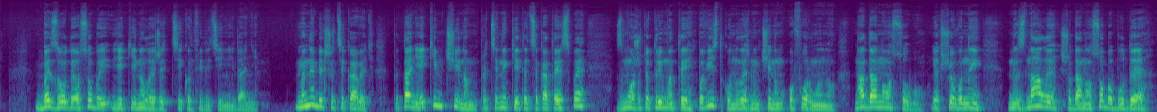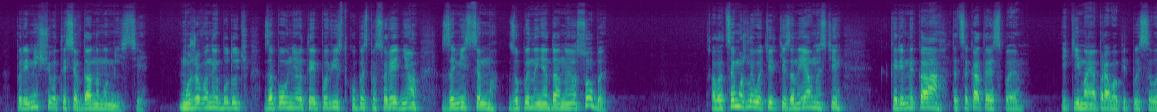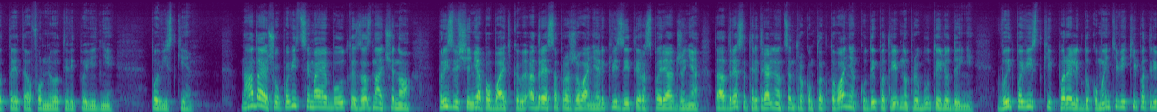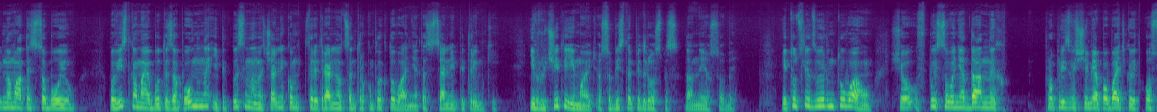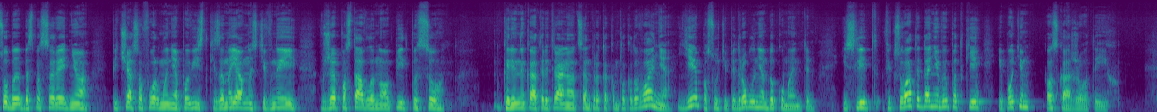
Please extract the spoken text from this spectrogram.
без згоди особи, якій належать ці конфіденційні дані. Мене більше цікавить питання, яким чином працівники ТЦК та СП зможуть отримати повістку належним чином оформлену на дану особу, якщо вони не знали, що дана особа буде переміщуватися в даному місці. Може, вони будуть заповнювати повістку безпосередньо за місцем зупинення даної особи? Але це можливо тільки за наявності керівника ТЦК та СП, який має право підписувати та оформлювати відповідні повістки. Нагадаю, що у повістці має бути зазначено прізвище, ім'я по батькові, адреса проживання, реквізити, розпорядження та адреса територіального центру комплектування, куди потрібно прибути людині, вид повістки, перелік документів, які потрібно мати з собою. Повістка має бути заповнена і підписана начальником територіального центру комплектування та соціальної підтримки. І вручити її мають особисто під розпис даної особи. І тут слід звернути увагу, що вписування даних про прізвище ім'я по батькові особи безпосередньо під час оформлення повістки за наявності в неї вже поставленого підпису керівника територіального центру та комплектування є по суті підробленням документів, і слід фіксувати дані випадки і потім оскаржувати їх.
